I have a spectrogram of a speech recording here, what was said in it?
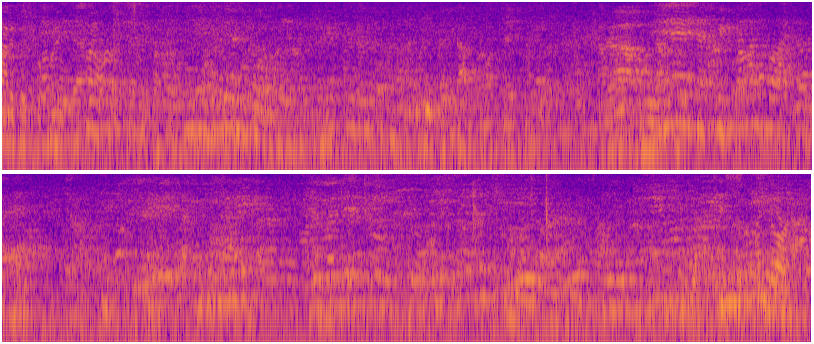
normale per Che sfondona.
